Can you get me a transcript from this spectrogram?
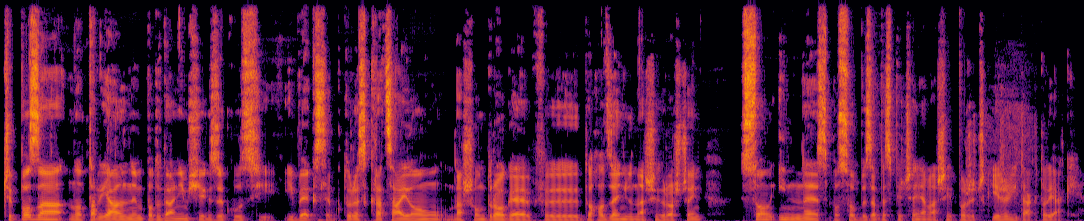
Czy poza notarialnym poddaniem się egzekucji i wekslem, które skracają naszą drogę w dochodzeniu naszych roszczeń, są inne sposoby zabezpieczenia naszej pożyczki? Jeżeli tak, to jakie?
